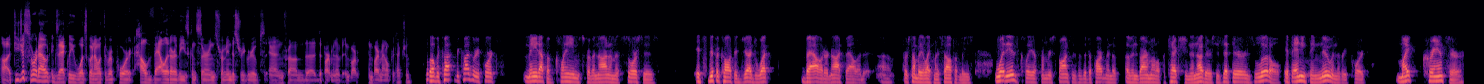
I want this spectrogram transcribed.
uh, can you just sort out exactly what's going on with the report? How valid are these concerns from industry groups and from the Department of Envi- Environmental Protection? Well, because because the report's made up of claims from anonymous sources, it's difficult to judge what valid or not valid uh, for somebody like myself, at least. What is clear from responses of the Department of, of Environmental Protection and others is that there is little, if anything, new in the report. Mike Krancer,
